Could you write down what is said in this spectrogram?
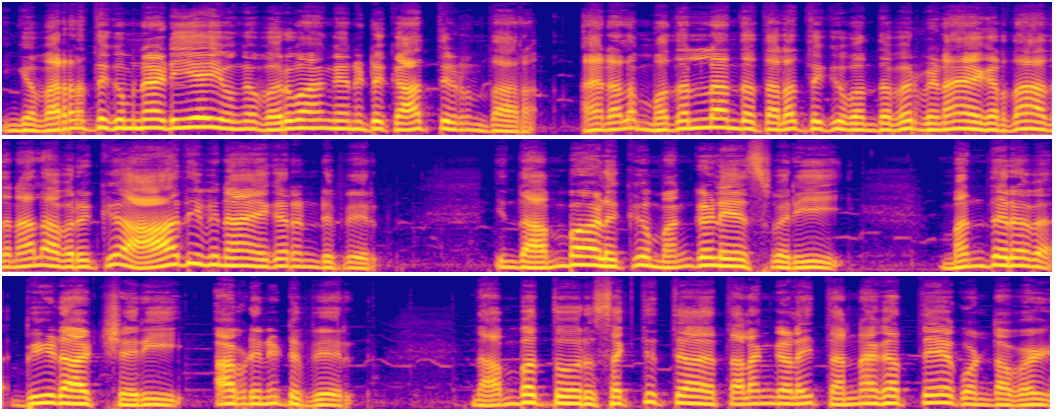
இங்கே வர்றதுக்கு முன்னாடியே இவங்க வருவாங்கன்னுட்டு காத்து இருந்தாராம் அதனால் முதல்ல அந்த தலத்துக்கு வந்தவர் விநாயகர் தான். அதனால் அவருக்கு ஆதி விநாயகர் ரெண்டு பேர். இந்த அம்பாளுக்கு மங்களேஸ்வரி மந்திர பீடாட்சரி அப்படின்ட்டு பேர். இந்த ஐம்பத்தோரு சக்தி த தலங்களை தன்னகத்தே கொண்டவள்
